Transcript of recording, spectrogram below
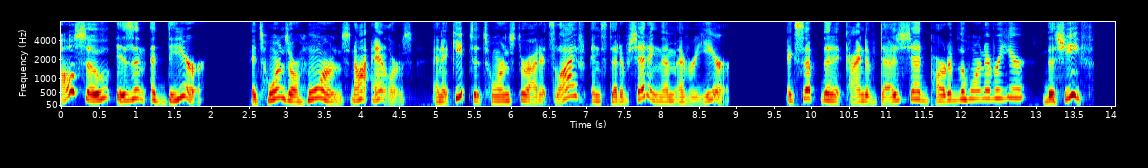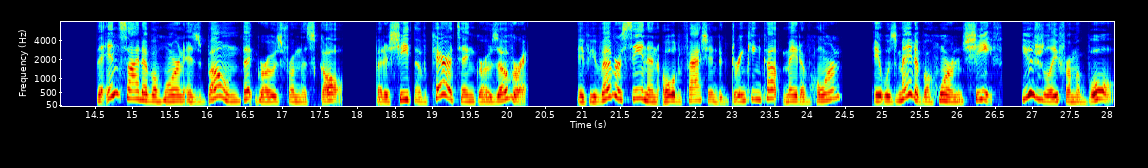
also isn't a deer. Its horns are horns, not antlers, and it keeps its horns throughout its life instead of shedding them every year. Except that it kind of does shed part of the horn every year, the sheath. The inside of a horn is bone that grows from the skull, but a sheath of keratin grows over it. If you've ever seen an old fashioned drinking cup made of horn, it was made of a horn sheath, usually from a bull.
